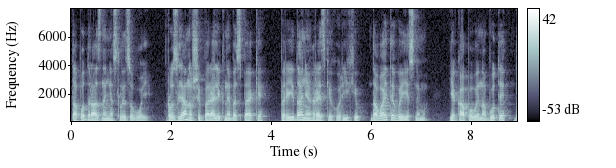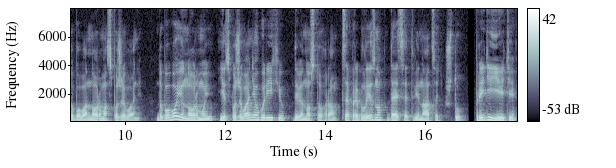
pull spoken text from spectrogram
та подразнення слизової. Розглянувши перелік небезпеки переїдання грецьких горіхів, давайте вияснимо, яка повинна бути добова норма споживання. Добовою нормою є споживання горіхів 90 грам. Це приблизно 10-12 штук. При дієті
